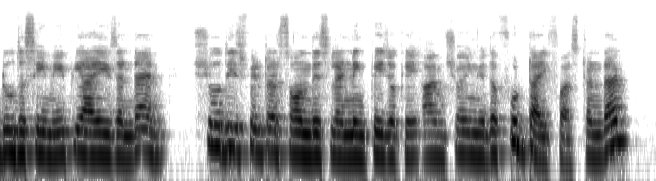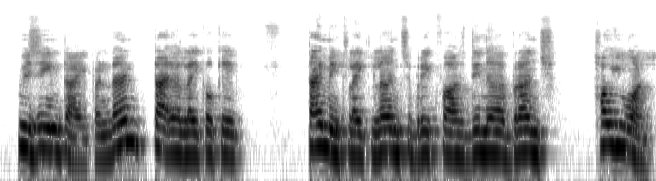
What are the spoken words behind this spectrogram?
do the same APIs and then show these filters on this landing page. Okay, I'm showing you the food type first and then cuisine type and then like, okay, timings like lunch, breakfast, dinner, brunch, how you want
